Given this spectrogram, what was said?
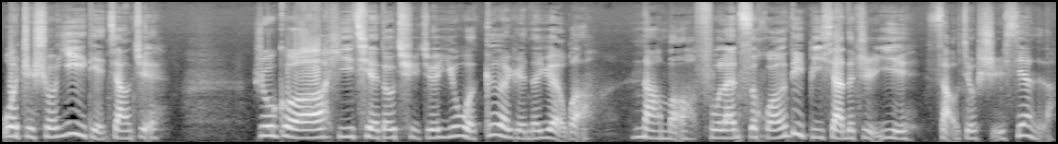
我只说一点，将军。如果一切都取决于我个人的愿望，那么弗兰茨皇帝陛下的旨意早就实现了。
